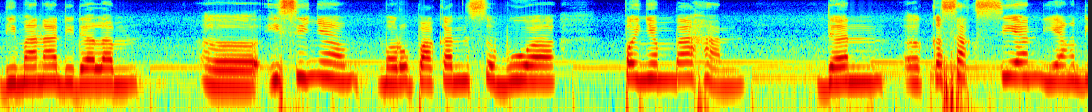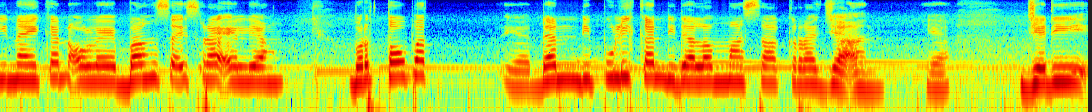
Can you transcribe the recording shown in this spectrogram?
di mana di dalam uh, isinya merupakan sebuah penyembahan dan uh, kesaksian yang dinaikkan oleh bangsa Israel yang bertobat ya dan dipulihkan di dalam masa kerajaan ya. Jadi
